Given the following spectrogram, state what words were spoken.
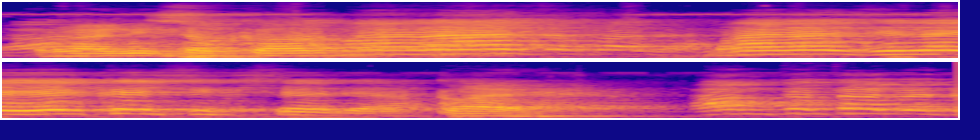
राणी सरकार. महाराज महाराज हिला एकच शिक्षा द्या. काय? आमच्या ताब्यात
